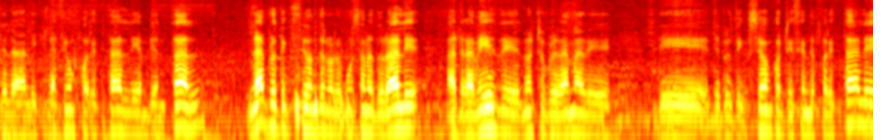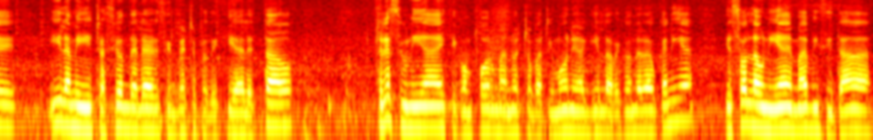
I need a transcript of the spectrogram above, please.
de la legislación forestal y ambiental, la protección de los recursos naturales a través de nuestro programa de, de protección contra incendios forestales y la Administración del Área Silvestre Protegida del Estado, 13 unidades que conforman nuestro patrimonio aquí en la región de la Araucanía, que son las unidades más visitadas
